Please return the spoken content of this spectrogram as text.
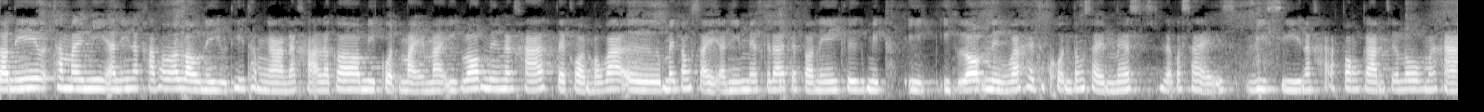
ตอนนี้ทำไมมีอันนี้นะคะ เพราะว่าเราในอยู่ที่ทำงานนะคะ แล้วก็มีกฎใหม่มาอีกรอบนึงนะคะ แต่ก่อนบอกว่าเออไม่ต้องใส่อันนี้แมสก็ได้ แต่ตอนนี้คือมีอีกอีกรอบหนึ่งว่าให้ทุกคนต้องใส่แมสแล้วก็ใส่ VC นะคะ ป้องกันเชื้อโรคนะคะ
